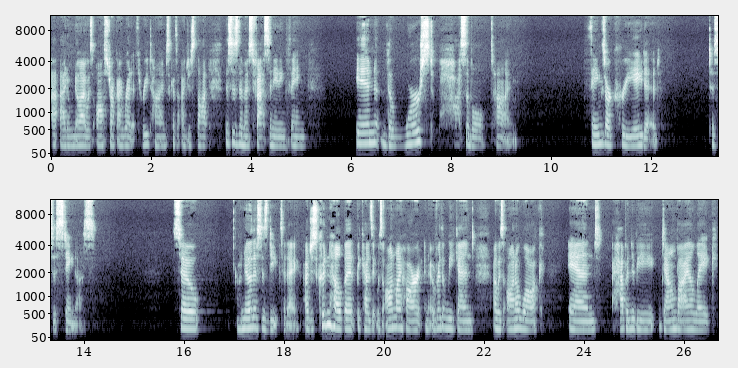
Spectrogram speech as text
I, I don't know, I was awestruck. I read it three times because I just thought this is the most fascinating thing. In the worst possible time, things are created to sustain us. So I know this is deep today. I just couldn't help it because it was on my heart. And over the weekend, I was on a walk and happened to be down by a lake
